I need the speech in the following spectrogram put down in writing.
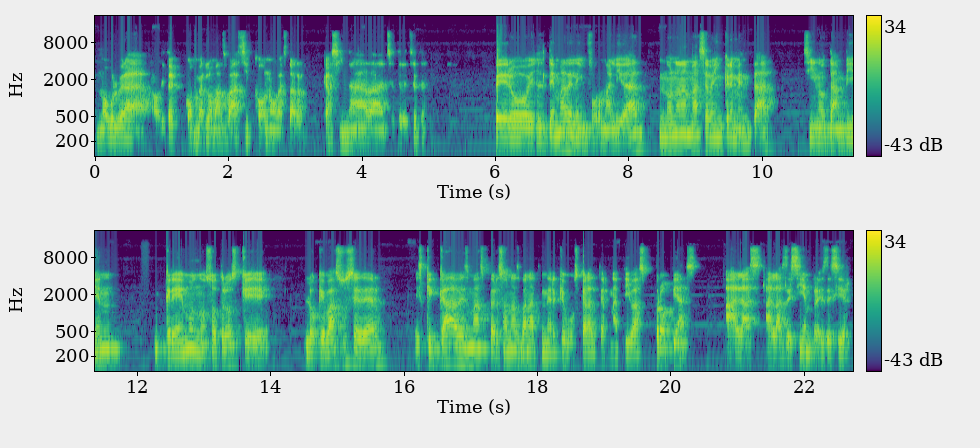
no volver a ahorita comer lo más básico, no gastar casi nada, etcétera, etcétera. Pero el tema de la informalidad no nada más se va a incrementar, sino también creemos nosotros que lo que va a suceder es que cada vez más personas van a tener que buscar alternativas propias a las, a las de siempre. Es decir,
